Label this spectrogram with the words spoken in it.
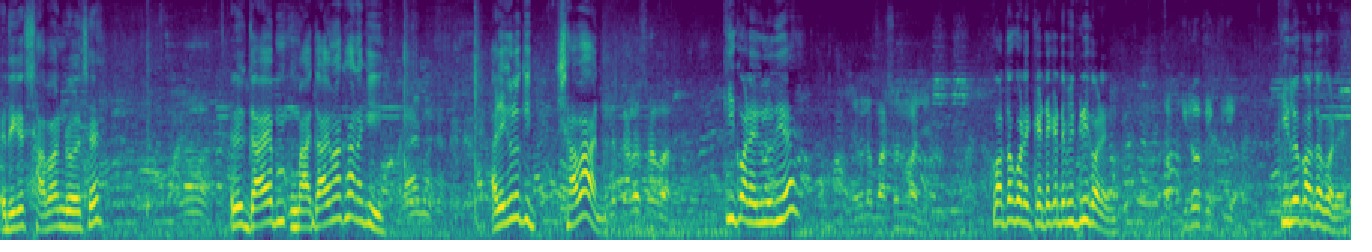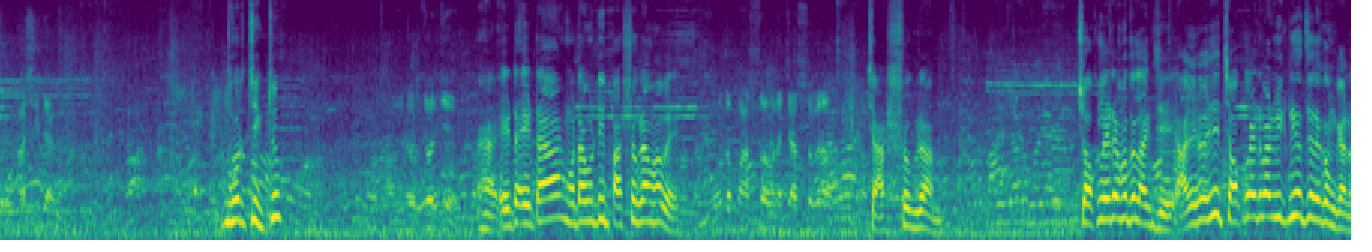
এদিকে সাবান রয়েছে। গায়ে মা- গায়ে মাখা নাকি? আর এগুলো কি সাবান। কি করে এগুলো দিয়ে? এগুলো বাসন মাজে কত করে কেটে কেটে বিক্রি করেন? তো কিলো বিক্রি হয়। কিলো কত করে? আশি টাকা। ধরছি একটু। হ্যাঁ এটা এটা মোটামুটি পাঁচশো গ্রাম হবে? মানে চারশো গ্রাম। চকলেটের মতো লাগছে। আমি ভেবেছি চকলেট বার বিক্রি হচ্ছে এরকম কেন?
